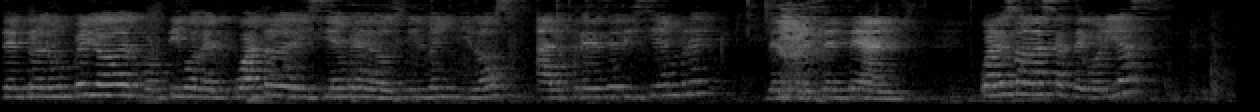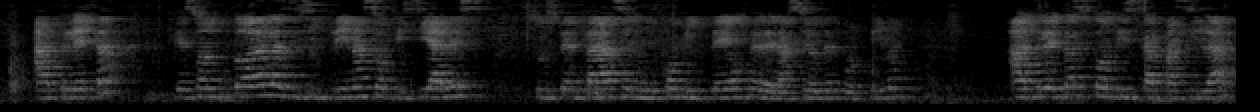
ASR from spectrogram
Dentro de un periodo deportivo del 4 de diciembre de 2022 al 3 de diciembre del presente año. ¿Cuáles son las categorías? Atleta, que son todas las disciplinas oficiales sustentadas en un comité o federación deportiva, atletas con discapacidad,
